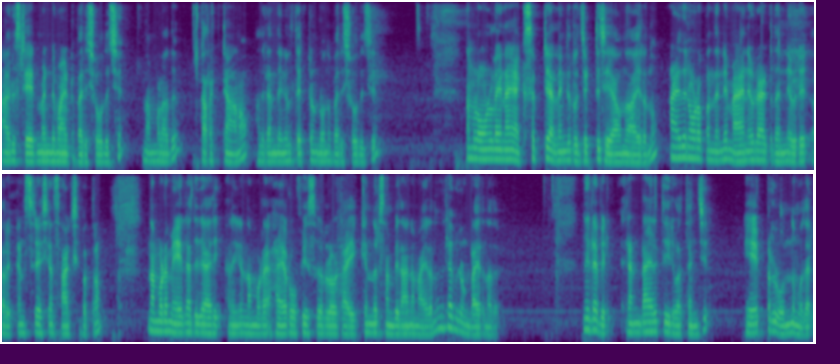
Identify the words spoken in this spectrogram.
ആ ഒരു സ്റ്റേറ്റ്മെന്റുമായിട്ട് പരിശോധിച്ച് നമ്മളത് കറക്റ്റാണോ അതിലെന്തെങ്കിലും തെറ്റുണ്ടോ എന്ന് പരിശോധിച്ച് നമ്മൾ ഓൺലൈനായി അക്സെപ്റ്റ് അല്ലെങ്കിൽ റിജക്റ്റ് ചെയ്യാവുന്നതായിരുന്നു. അതിനോടൊപ്പം തന്നെ മാനുവലായിട്ട് തന്നെ ഒരു റിക്കൺസിലേഷൻ സാക്ഷ്യപത്രം നമ്മുടെ മേലധികാരി അല്ലെങ്കിൽ നമ്മുടെ ഹയർ ഓഫീസുകളിലോട്ട് അയക്കുന്ന ഒരു സംവിധാനമായിരുന്നു നിലവിലുണ്ടായിരുന്നത്. നിലവിൽ രണ്ടായിരത്തി ഇരുപത്തഞ്ച് ഏപ്രിൽ ഒന്ന് മുതൽ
